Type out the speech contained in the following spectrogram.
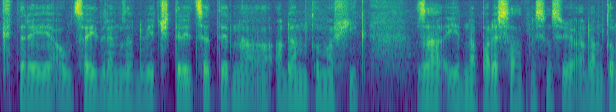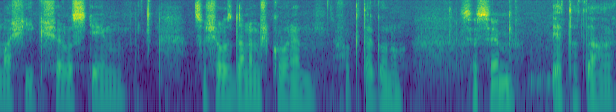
který je outsiderem za 2,41 a Adam Tomašík za 1,50. Myslím si, že Adam Tomašík šel s tím, co šel s Danem Škorem v oktagonu. Se sem. Je to tak.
